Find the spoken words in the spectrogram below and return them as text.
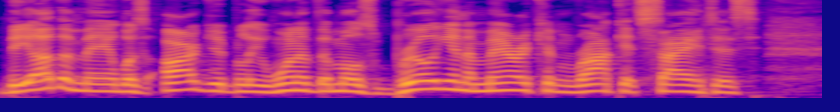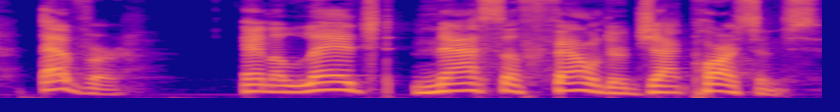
The other man was arguably one of the most brilliant American rocket scientists ever, an alleged NASA founder, Jack Parsons.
